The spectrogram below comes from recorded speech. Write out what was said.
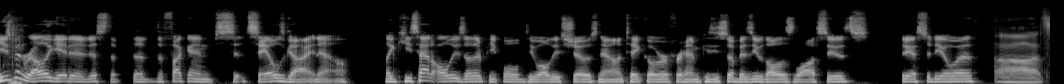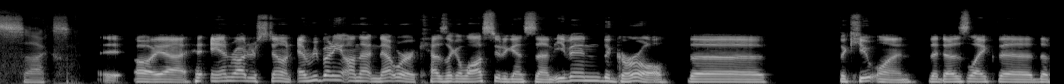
He's been relegated to just the the, the fucking sales guy now. Like he's had all these other people do all these shows now and take over for him because he's so busy with all his lawsuits that he has to deal with. Oh, that sucks. It- oh yeah, and Roger Stone. Everybody on that network has like a lawsuit against them. Even the girl, the the cute one that does like the the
